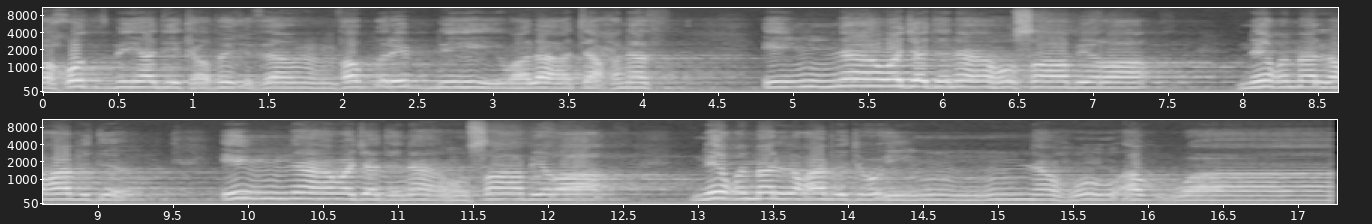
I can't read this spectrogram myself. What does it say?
وخذ بيدك ضغثا فاضرب به ولا تحنث. إنا وجدناه صابرا نعم العبد. إنا وجدناه صابرا نعم العبد. إنه أواب.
